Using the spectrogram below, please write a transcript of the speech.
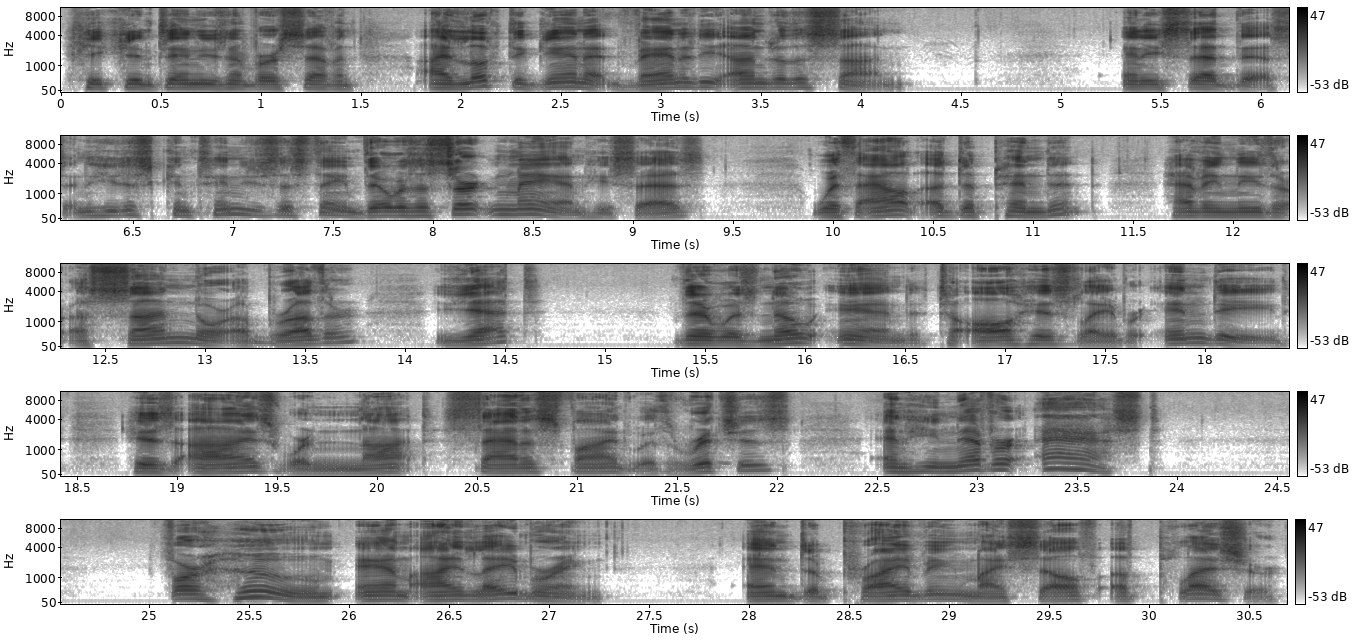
He continues in verse 7 I looked again at vanity under the sun. And he said this, and he just continues this theme. There was a certain man, he says, without a dependent, having neither a son nor a brother, yet there was no end to all his labor. Indeed, his eyes were not satisfied with riches, and he never asked, For whom am I laboring and depriving myself of pleasure?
